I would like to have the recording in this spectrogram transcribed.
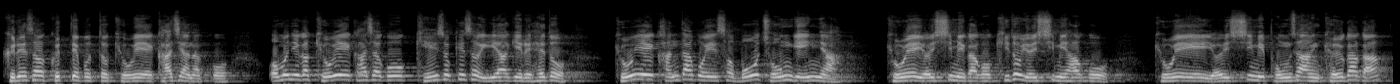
그래서 그때부터 교회에 가지 않았고 어머니가 교회에 가자고 계속해서 이야기를 해도 교회에 간다고 해서 뭐 좋은 게 있냐? 교회 열심히 가고 기도 열심히 하고 교회에 열심히 봉사한 결과가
